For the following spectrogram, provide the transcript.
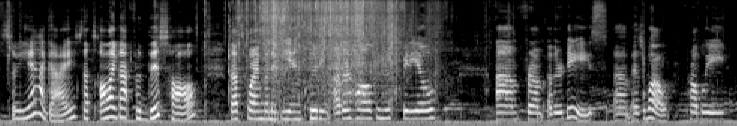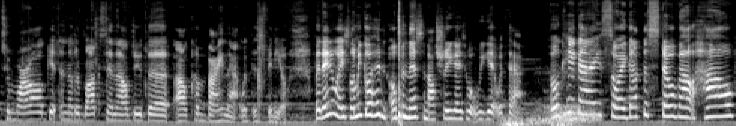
So yeah, guys, that's all I got for this haul. That's why I'm going to be including other hauls in this video um, from other days um, as well. Probably tomorrow I'll get another box and I'll do the, I'll combine that with this video. But anyways, let me go ahead and open this and I'll show you guys what we get with that. Okay guys, so I got the stove out. How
